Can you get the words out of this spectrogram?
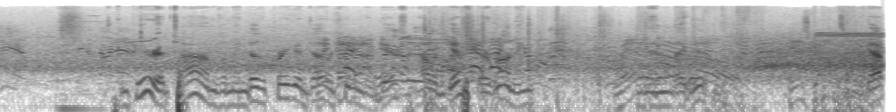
Kim. See the tight end. Computer at times, I mean, does a pretty good job of keeping me guessing. I would guess they're running. And they didn't. He's got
